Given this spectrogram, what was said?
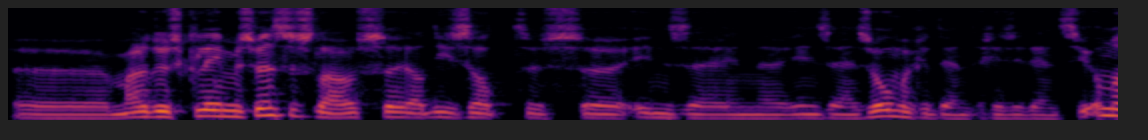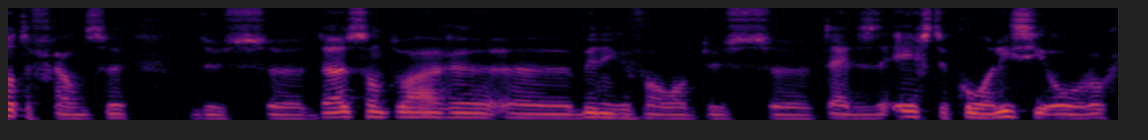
Uh, maar dus Clemens Wenceslaus, uh, ja, die zat dus uh, in zijn, in zijn zomerresidentie, omdat de Fransen dus Duitsland waren binnengevallen, dus tijdens de Eerste Coalitieoorlog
